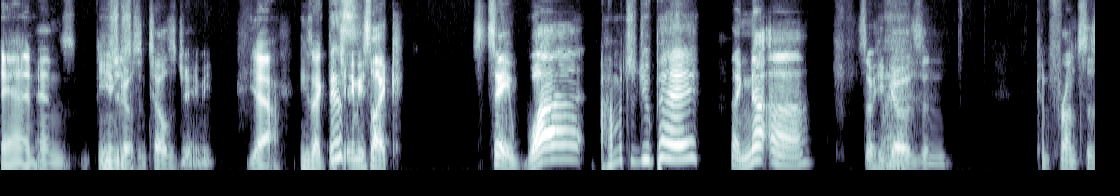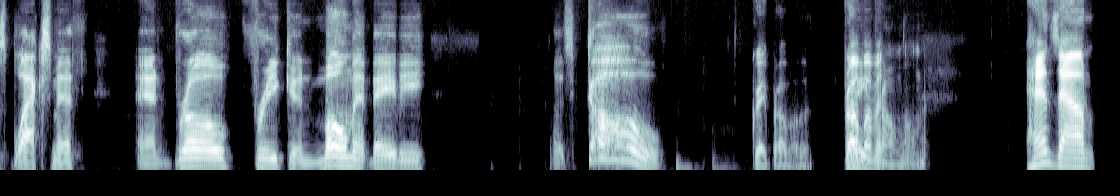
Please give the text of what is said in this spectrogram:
and, and Ian just- goes and tells Jamie. yeah, he's like And this Jamie's like, "Say what?" how much did you pay? Like, nah-uh So he goes and confronts this blacksmith, and bro, freaking moment, baby. Let's go. Great bro moment. Bro Great moment. Bro moment. Hands down,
